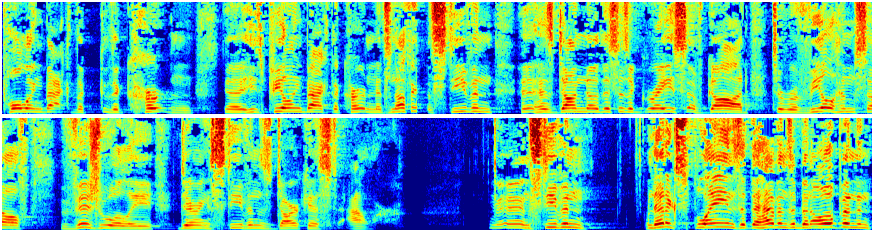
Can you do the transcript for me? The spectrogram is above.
pulling back the, the curtain. Uh, he's peeling back the curtain. It's nothing that Stephen has done. No, this is a grace of God to reveal himself visually during Stephen's darkest hour. And Stephen then explains that the heavens have been opened and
